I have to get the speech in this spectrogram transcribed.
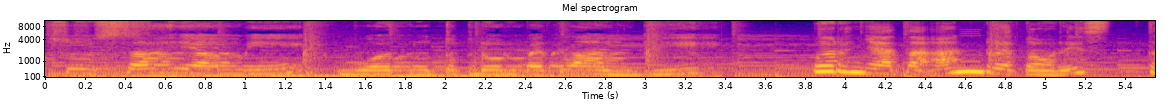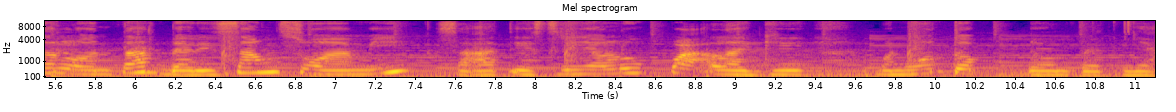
Susah ya Mi buat nutup dompet lagi Pernyataan retoris terlontar dari sang suami saat istrinya lupa lagi menutup dompetnya.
